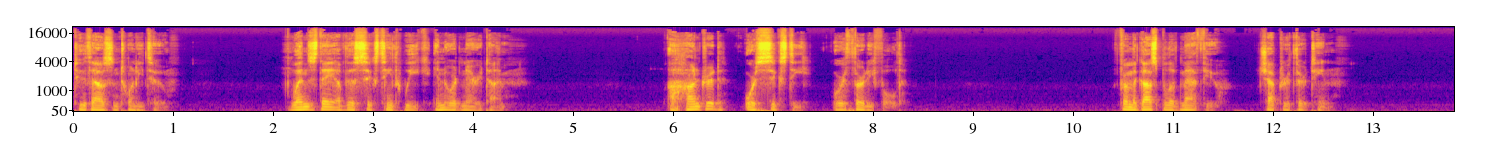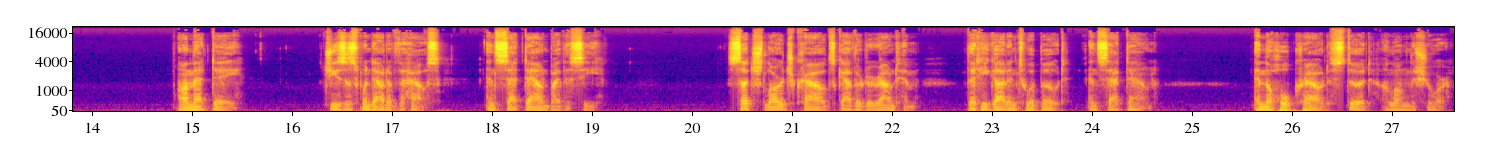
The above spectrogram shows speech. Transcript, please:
2022. Wednesday of the 16th week in Ordinary Time. A hundred or sixty or thirtyfold. From the Gospel of Matthew, chapter 13. On that day, Jesus went out of the house and sat down by the sea. Such large crowds gathered around him that he got into a boat and sat down, and the whole crowd stood along the shore.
